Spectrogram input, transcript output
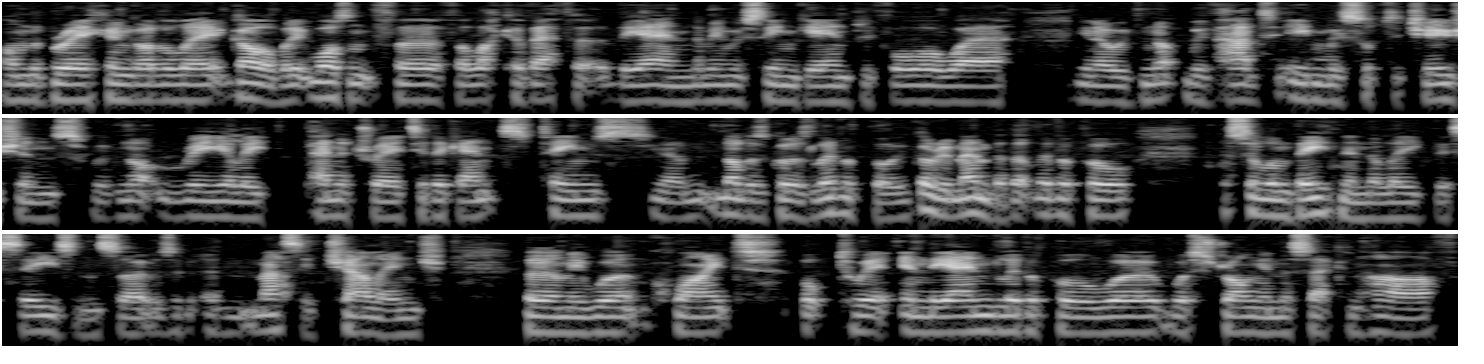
on the break and got a late goal. But it wasn't for, for lack of effort at the end. I mean, we've seen games before where you know we've not we've had even with substitutions we've not really penetrated against teams you know not as good as Liverpool. You've got to remember that Liverpool are still unbeaten in the league this season, so it was a, a massive challenge. Burnley weren't quite up to it in the end. Liverpool were were strong in the second half,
